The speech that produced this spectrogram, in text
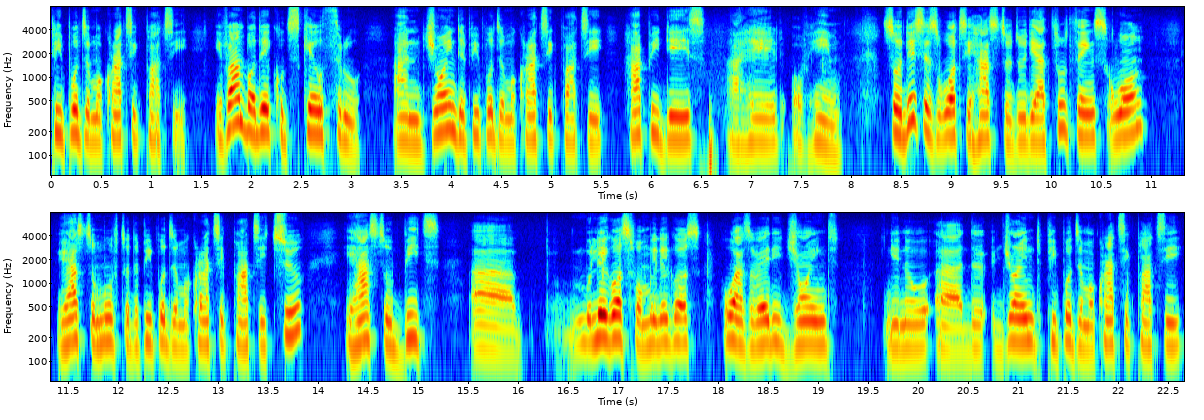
People Democratic Party. If Ambode could scale through and join the People Democratic Party, happy days ahead of him. So this is what he has to do. There are two things. One, he has to move to the People Democratic Party. Two, he has to beat uh, Lagos from Lagos who has already joined, you know, uh, the joined People Democratic Party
